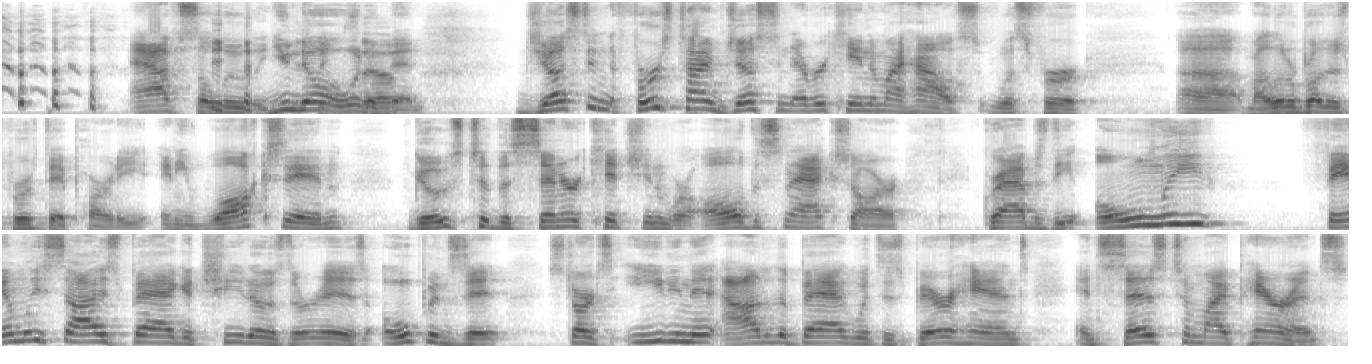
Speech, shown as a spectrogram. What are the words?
absolutely. You know, it would have so? been. Justin, first time Justin ever came to my house was for uh, my little brother's birthday party, and he walks in, goes to the center kitchen where all the snacks are, grabs the only family sized bag of Cheetos there is, opens it, starts eating it out of the bag with his bare hands, and says to my parents,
